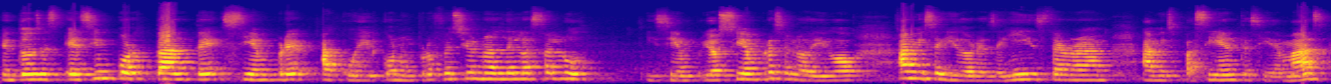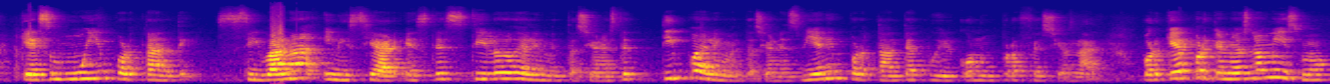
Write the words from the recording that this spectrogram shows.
Entonces es importante siempre acudir con un profesional de la salud y siempre, yo siempre se lo digo a mis seguidores de Instagram, a mis pacientes y demás, que es muy importante. Si van a iniciar este estilo de alimentación, este tipo de alimentación, es bien importante acudir con un profesional. ¿Por qué? Porque no es lo mismo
